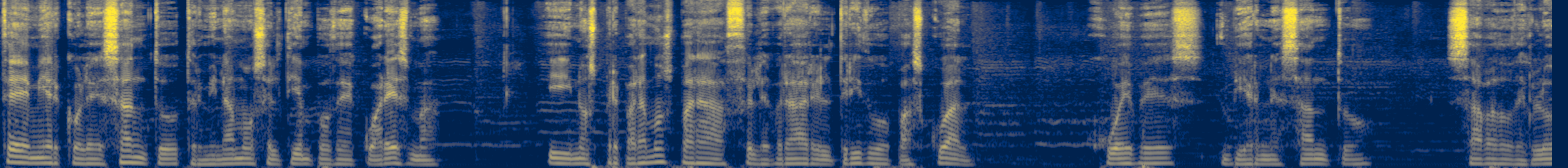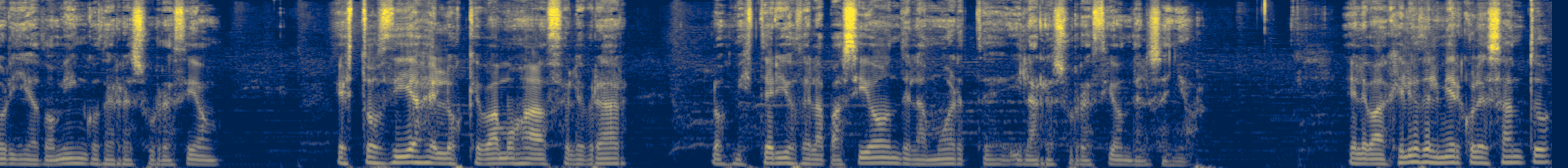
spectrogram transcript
Este miércoles santo terminamos el tiempo de Cuaresma y nos preparamos para celebrar el triduo pascual. Jueves, viernes santo, sábado de gloria, domingo de resurrección, estos días en los que vamos a celebrar los misterios de la pasión, de la muerte y la resurrección del Señor. El Evangelio del miércoles santo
